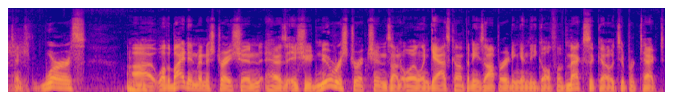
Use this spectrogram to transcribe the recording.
potentially worse. Uh, well, the Biden administration has issued new restrictions on oil and gas companies operating in the Gulf of Mexico to protect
